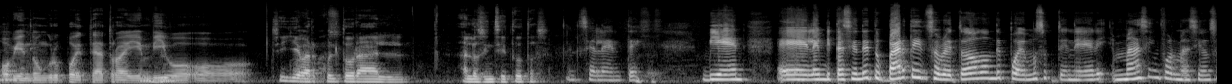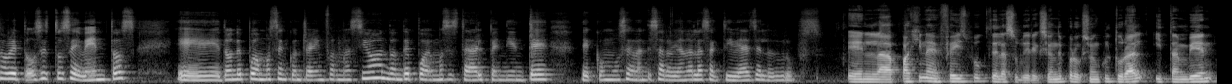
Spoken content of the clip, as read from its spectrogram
O viendo un grupo de teatro ahí en vivo o... Sí, llevar cultura a los institutos. Excelente. Bien, eh, la invitación de tu parte y sobre todo dónde podemos obtener más información sobre todos estos eventos, eh, dónde podemos encontrar información, dónde podemos estar al pendiente de cómo se van desarrollando las actividades de los grupos. En la página de Facebook de la Subdirección de Producción Cultural y también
